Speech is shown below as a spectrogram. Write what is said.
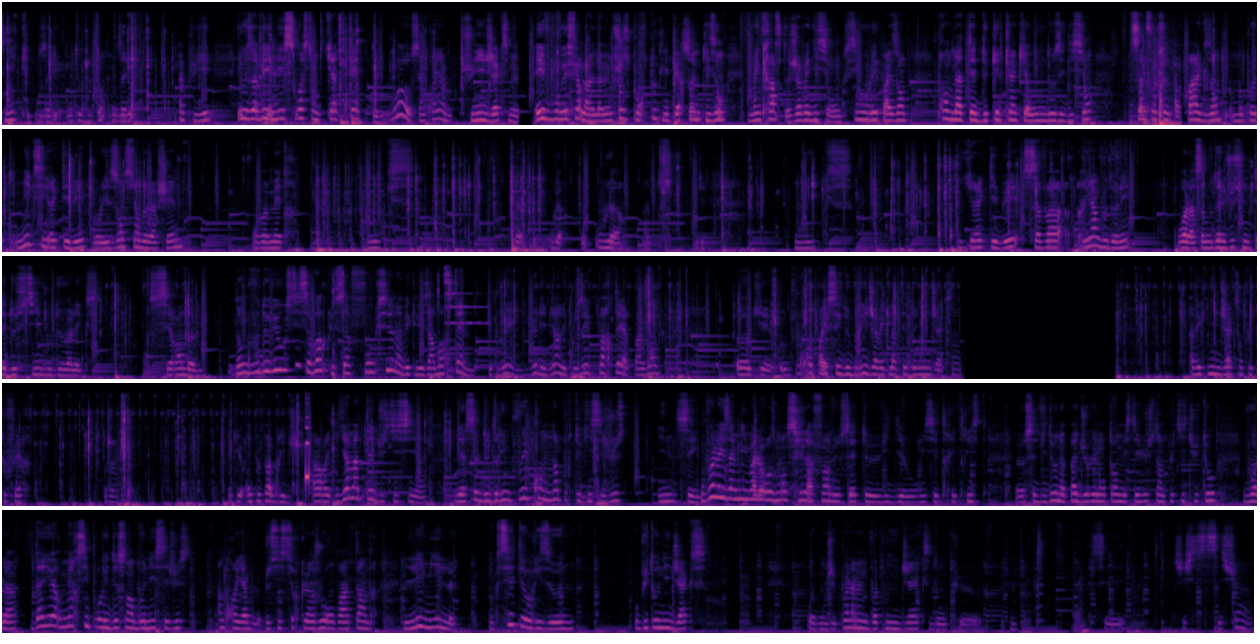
vous allez mettre le bouton, vous allez appuyer et vous avez les 64 têtes. Wow, c'est incroyable. Je suis Ninjax man. Et vous pouvez faire la, même chose pour toutes les personnes qui ont Minecraft Java Edition. Donc si vous voulez par exemple prendre la tête de quelqu'un qui a Windows Edition, ça ne fonctionne pas. Par exemple, mon pote MixYTB pour les anciens de la chaîne, on va mettre Mix. Euh, oula, oula, Mix Ça va rien vous donner. Voilà, ça vous donne juste une tête de Steve ou de Alex. C'est random. Donc vous devez aussi savoir que ça fonctionne avec les armor stand. Vous pouvez bel bien les poser par terre, par exemple. ok, euh, pourquoi pas essayer de bridge avec la tête de Ninjax. Hein. Avec Ninjax, on peut tout faire. Ok, on peut pas bridge. Alors, il y a ma tête juste ici. Hein. Il y a celle de Dream. Vous pouvez prendre n'importe qui, c'est juste voilà les amis, malheureusement c'est la fin de cette euh, vidéo. Oui, c'est très triste. Euh, cette vidéo n'a pas duré longtemps, mais c'était juste un petit tuto. Voilà. D'ailleurs, merci pour les 200 abonnés, c'est juste incroyable. Je suis sûr qu'un jour on va atteindre les 1000. Donc c'était Horizon, ou plutôt Ninjax. Ouais, bon, j'ai pas la même voix que Ninjax, donc... Euh... c'est... C'est chiant.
